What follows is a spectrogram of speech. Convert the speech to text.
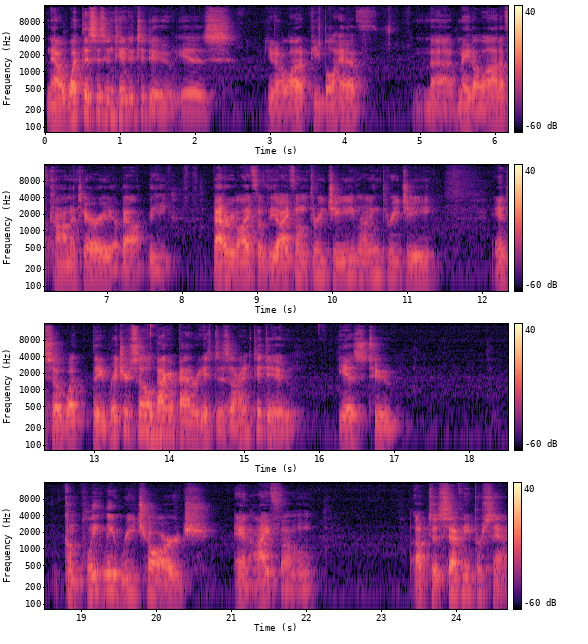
Now what this is intended to do is, you know, a lot of people have uh, made a lot of commentary about the battery life of the iPhone 3G running 3G and so what the Richard Solo backup battery is designed to do is to completely recharge an iPhone up to 70%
